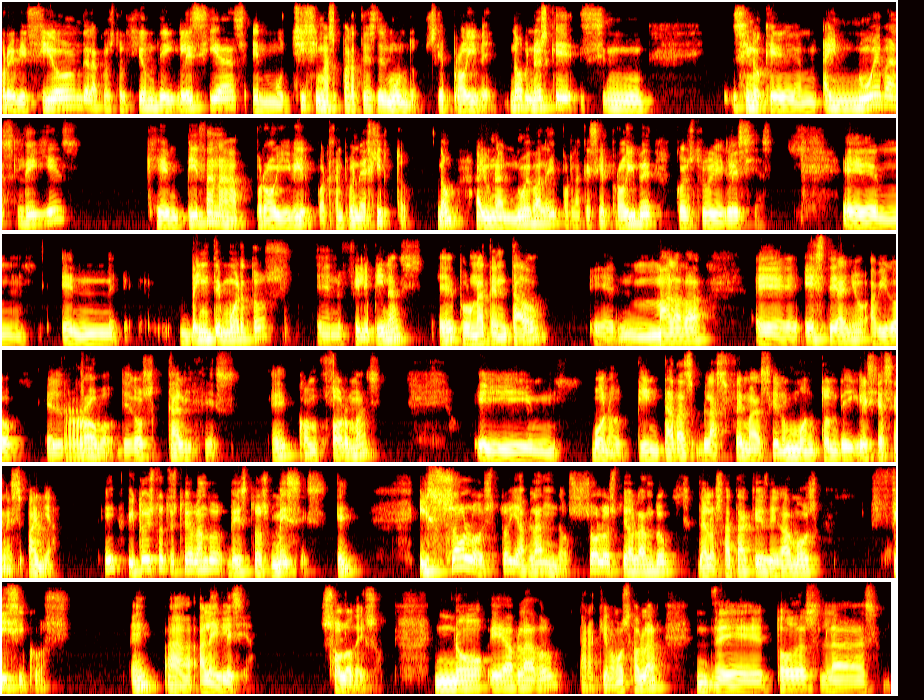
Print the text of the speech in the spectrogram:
Prohibición de la construcción de iglesias en muchísimas partes del mundo. Se prohíbe. No, no es que, sino que hay nuevas leyes que empiezan a prohibir, por ejemplo, en Egipto, ¿no? Hay una nueva ley por la que se prohíbe construir iglesias. Em, en 20 muertos en Filipinas ¿eh? por un atentado. En Málaga, eh, este año ha habido el robo de dos cálices ¿eh? con formas y, bueno, pintadas blasfemas en un montón de iglesias en España. ¿eh? Y todo esto te estoy hablando de estos meses. ¿eh? Y solo estoy hablando, solo estoy hablando de los ataques, digamos, físicos a, la iglesia. Solo de eso. No he hablado, ¿para qué vamos a hablar? De todas las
